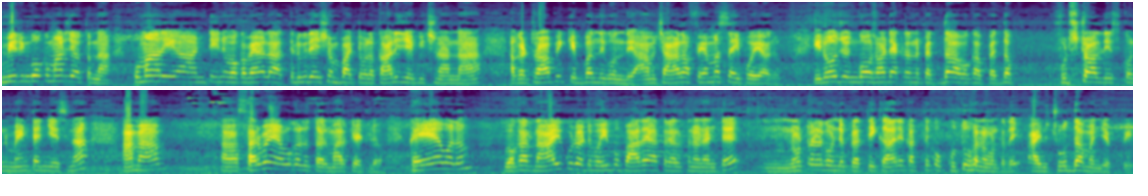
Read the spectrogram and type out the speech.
మీరు ఇంకొక మాట చెబుతున్నా. కుమారి ఆంటీని ఒకవేళ తెలుగుదేశం పార్టీ వాళ్ళు ఖాళీ చేయించిన అన్న అక్కడ ట్రాఫిక్ ఇబ్బందిగా ఉంది. ఆమె చాలా ఫేమస్ అయిపోయారు. ఈరోజు ఇంకో ఇంకోసారి ఎక్కడన్నా పెద్ద ఒక పెద్ద ఫుడ్ స్టాల్ తీసుకొని మెయింటైన్ చేసిన ఆమె సర్వే అవ్వగలుగుతారు మార్కెట్లో. కేవలం ఒక నాయకుడు అటువైపు పాదయాత్ర వెళ్తున్నాడంటే న్యూట్రల్గా ఉండే ప్రతి కార్యకర్తకు కుతూహలం ఉంటుంది. ఆయన చూద్దామని చెప్పి.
